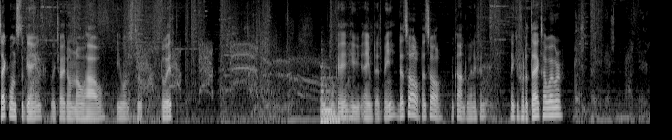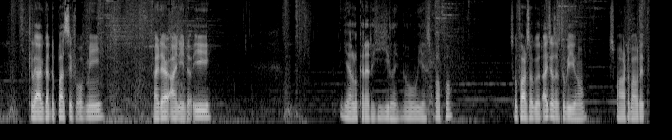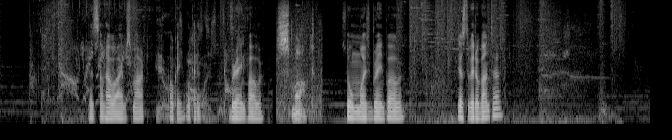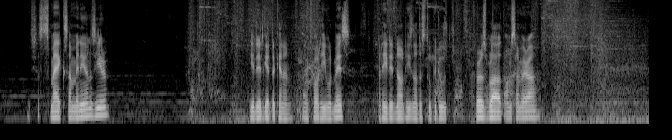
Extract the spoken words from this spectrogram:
Zac wants to gank, which I don't know how he wants to do it. Okay, he aimed at me. That's all, that's all. You can't do anything. Thank you for the tags, however. Okay, I've got the passive of me. Right there, I need the E. Yeah, look at that healing. Oh yes, Papa. So far so good. I just have to be, you know, smart about it. That's not how I am smart. Okay, look at it. Brain power. Smart. So much brain power. Just a bit of banter. Let's just smack some minions here. He did get the cannon. I thought he would miss. But he did not. He's not a stupid dude. First blood on Samira.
